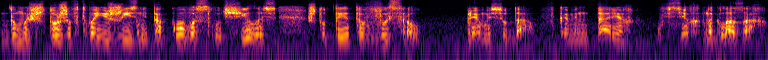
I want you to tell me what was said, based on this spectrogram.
Думаешь, что же в твоей жизни такого случилось, что ты это высрал прямо сюда, в комментариях у всех на глазах.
